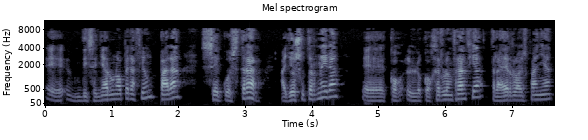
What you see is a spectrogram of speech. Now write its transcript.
eh, diseñar una operación para secuestrar a Josu Ternera, eh, cogerlo en Francia, traerlo a España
